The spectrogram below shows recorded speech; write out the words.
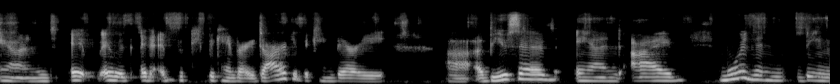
and it it was it, it became very dark. It became very uh, abusive, and I more than being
